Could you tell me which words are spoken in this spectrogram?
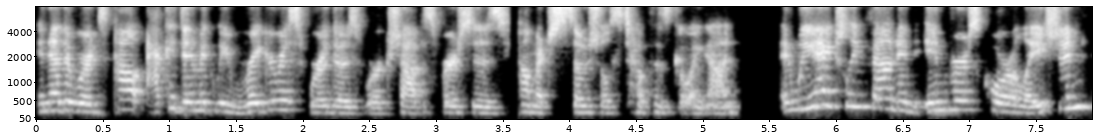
In other words, how academically rigorous were those workshops versus how much social stuff was going on. And we actually found an inverse correlation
